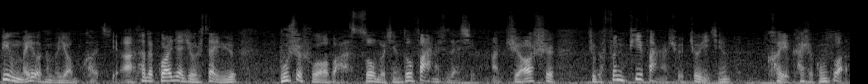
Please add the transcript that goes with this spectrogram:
并没有那么遥不可及啊。它的关键就是在于不是说把所有卫星都发上去才行啊，只要是这个分批发上去，就已经可以开始工作了。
